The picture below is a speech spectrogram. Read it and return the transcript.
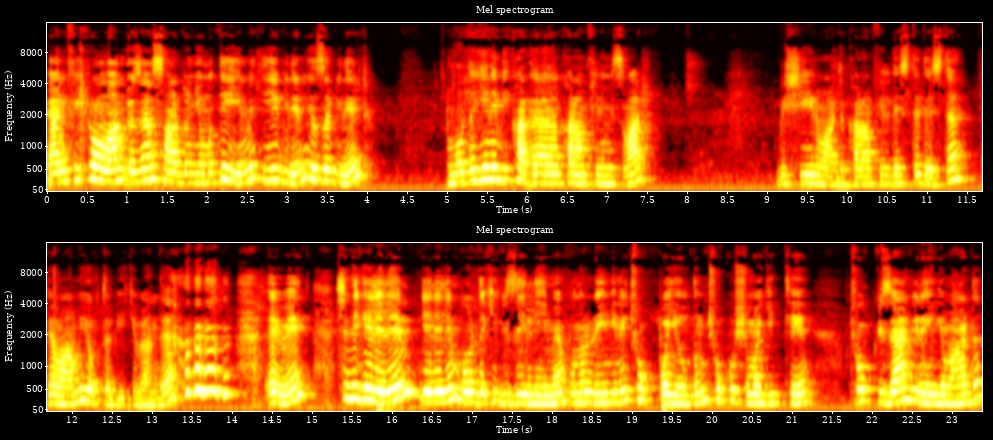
Yani fikri olan özel sardunya mı değil mi diyebilir, yazabilir. Burada yine bir kar, e, karanfilimiz var. Bir şiir vardı. Karanfil deste deste. Devamı yok tabii ki bende. evet. Şimdi gelelim. Gelelim buradaki güzelliğime. Bunun rengine çok bayıldım. Çok hoşuma gitti. Çok güzel bir rengi vardı.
